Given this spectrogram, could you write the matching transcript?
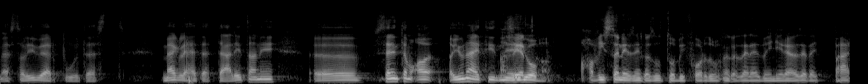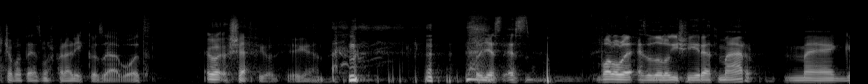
ezt a Liverpoolt, ezt meg lehetett állítani. Szerintem a, a Unitednél Azért, jobb. ha visszanéznénk az utóbbi fordulóknak az eredményére, azért egy pár csapat ez most már elég közel volt. Sheffield, igen. Tehát, hogy ez, ez valahol ez a dolog is érett már, meg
